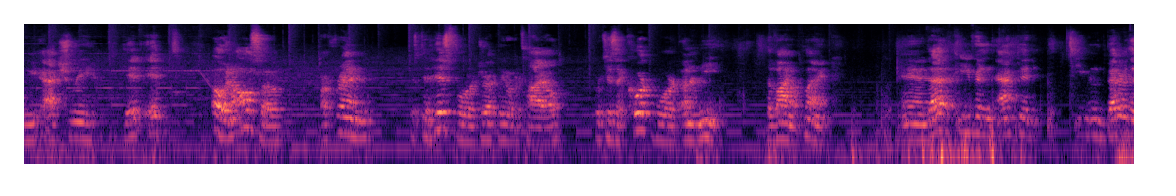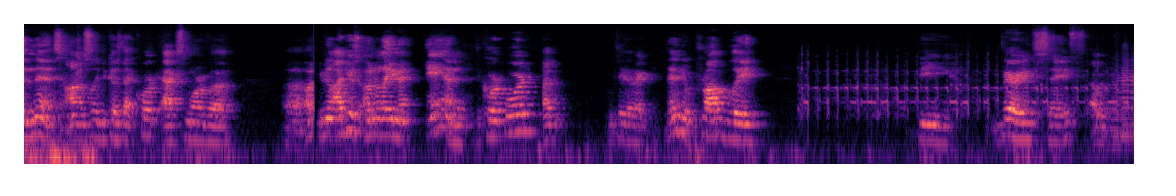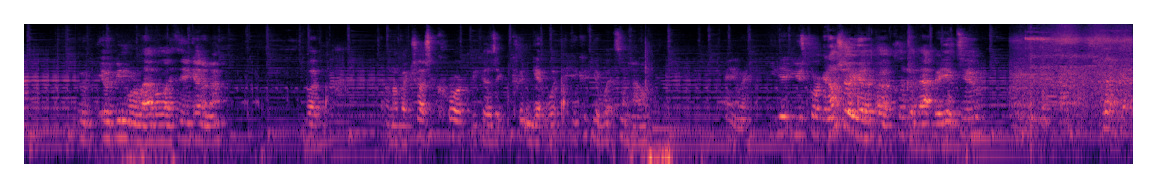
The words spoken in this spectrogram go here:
We actually did it. Oh, and also, our friend just did his floor directly over tile, which is a cork board underneath the vinyl plank. And that even acted even better than this, honestly, because that cork acts more of a, uh, you know, I'd use underlayment and the cork board. I'd, take that back. Then you'll probably be very safe. I would, it would be more level, I think. I don't know. But I don't know if I trust cork because it couldn't get wet. It could get wet somehow. Anyway, you did use cork, and I'll show you a, a clip of that video too.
